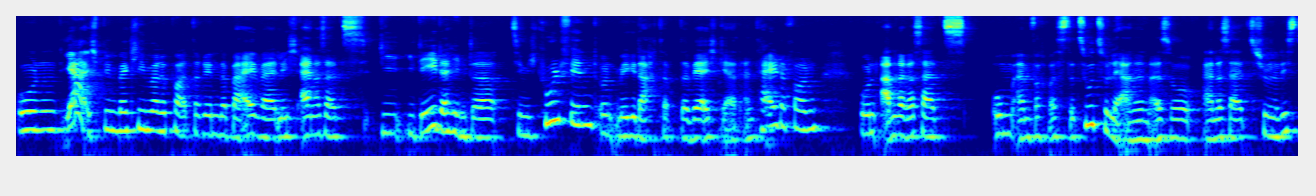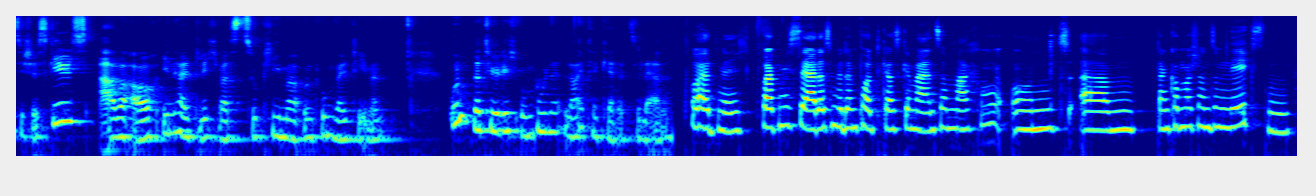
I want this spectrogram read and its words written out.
Und ja, ich bin bei Klimareporterin dabei, weil ich einerseits die Idee dahinter ziemlich cool finde und mir gedacht habe, da wäre ich gern ein Teil davon und andererseits um einfach was dazu zu lernen. Also einerseits journalistische Skills, aber auch inhaltlich was zu Klima- und Umweltthemen. Und natürlich, um coole Leute kennenzulernen. Freut mich. Freut mich sehr, dass wir den Podcast gemeinsam machen. Und ähm, dann kommen wir schon zum nächsten.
